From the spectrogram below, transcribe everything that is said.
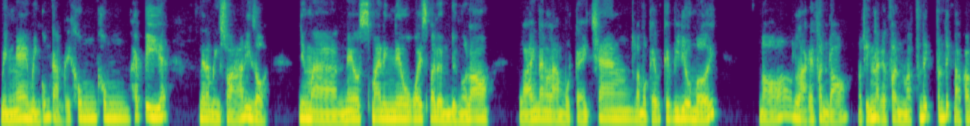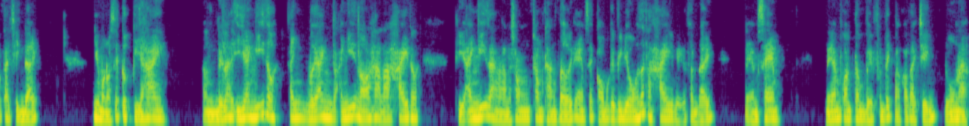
Mình nghe mình cũng cảm thấy không không happy ấy nên là mình xóa đi rồi. Nhưng mà Nail Smiling Nail Waste Burden đừng có lo là anh đang làm một cái trang là một cái cái video mới. Nó là cái phần đó nó chính là cái phần mà phân tích phân tích báo cáo tài chính đấy nhưng mà nó sẽ cực kỳ hay. Ờ, đấy là ý anh nghĩ thôi. Anh với anh là anh nghĩ nó là hay thôi. Thì anh nghĩ rằng là trong trong tháng tới thì em sẽ có một cái video rất là hay về cái phần đấy để em xem. Nếu em quan tâm về phân tích báo cáo tài chính đúng không nào?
